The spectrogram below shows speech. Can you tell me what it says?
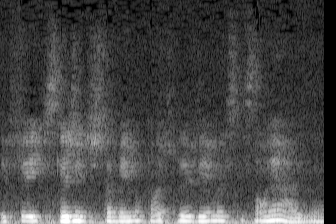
efeitos que a gente também não pode prever, mas que são reais. Né?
